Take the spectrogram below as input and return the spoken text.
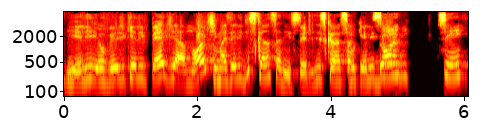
E ele, eu vejo que ele pede a morte, mas ele descansa nisso. Ele descansa. Porque ele Sim. dorme. Sim.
